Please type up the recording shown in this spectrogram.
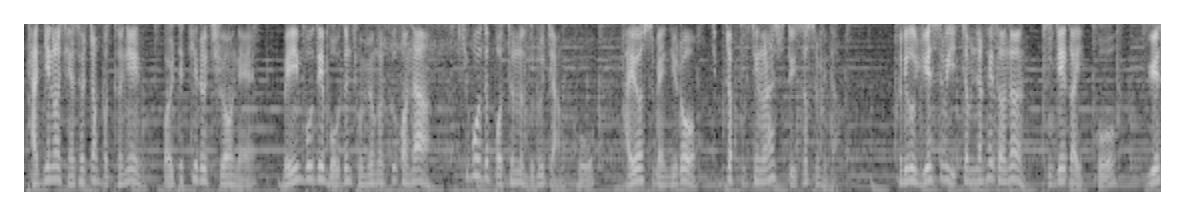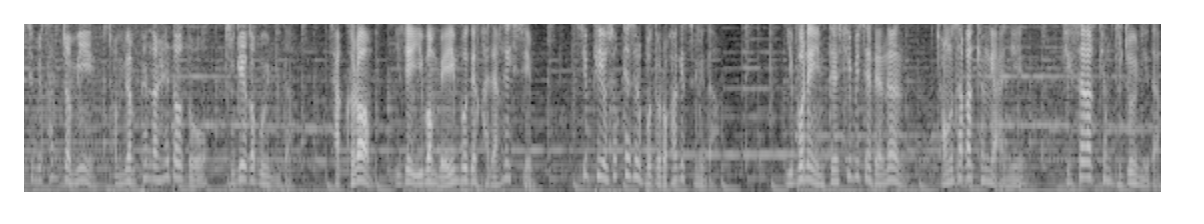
다기능 재설정 버튼인 멀티키를 지원해 메인보드의 모든 조명을 끄거나 키보드 버튼을 누르지 않고 바이오스 메뉴로 직접 부팅을 할 수도 있었습니다. 그리고 USB 2.0 헤더는 두 개가 있고 USB 3.2 전면 패널 헤더도 두 개가 보입니다. 자 그럼 이제 이번 메인보드의 가장 핵심 CPU 소켓을 보도록 하겠습니다. 이번에 인텔 12세대는 정사각형이 아닌 직사각형 구조입니다.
